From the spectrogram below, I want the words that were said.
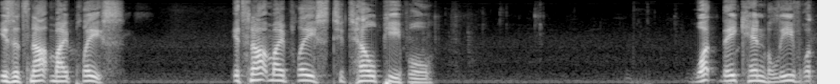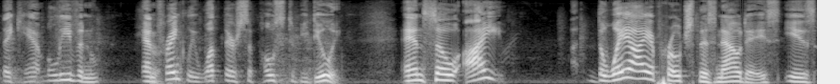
is it's not my place. It's not my place to tell people what they can believe, what they can't believe, and and frankly what they're supposed to be doing. And so I, the way I approach this nowadays is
